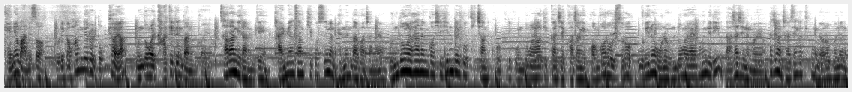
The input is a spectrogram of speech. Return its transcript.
개념 안에서 우리가 확률을 높여야 운동을 가게 된다는 거예요. 사람이라는 게 달면 삼키고 쓰면 뱉는다고 하잖아요. 운동을 하는 것이 힘들고 귀찮고 그리고 운동을 하기까지의 과정이 번거로울수록 우리는 오늘 운동을 할 확률이 낮아지는 거예요. 하지만 잘 생각해보면 여러분은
